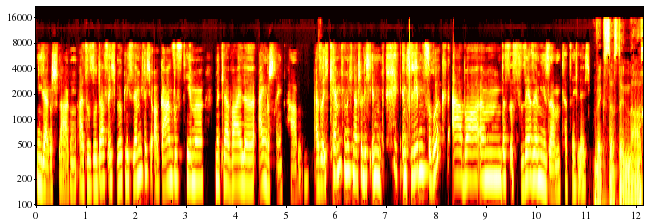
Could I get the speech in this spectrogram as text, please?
niedergeschlagen. Also so dass ich wirklich sämtliche Organsysteme mittlerweile eingeschränkt habe. Also ich kämpfe mich natürlich in, ins Leben zurück, aber ähm, das ist sehr, sehr mühsam tatsächlich. Wächst das denn nach?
